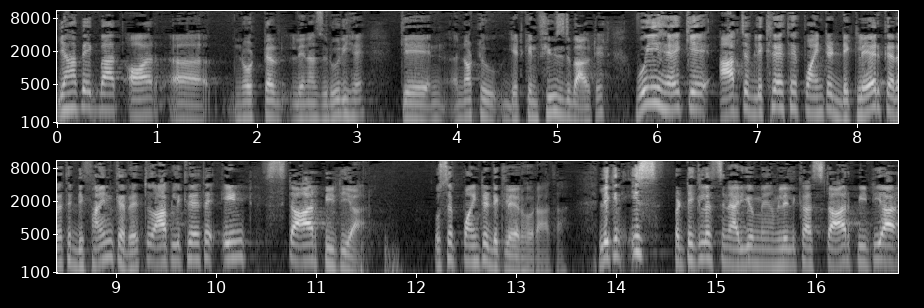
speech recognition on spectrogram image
یہاں پہ ایک بات اور uh, نوٹ کر لینا ضروری ہے کہ not to get confused about it وہ یہ ہے کہ آپ جب لکھ رہے تھے پوائنٹر ڈکلیئر کر رہے تھے ڈیفائن کر رہے تھے، تو آپ لکھ رہے تھے int star P T R اسے پوائنٹر ڈکلیئر ہو رہا تھا۔ لیکن اس پرٹیکولر سینیریو میں ہم نے لکھا star P T R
